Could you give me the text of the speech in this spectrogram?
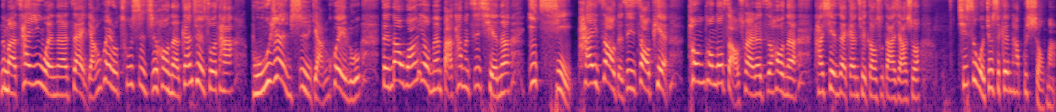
那么蔡英文呢，在杨慧茹出事之后呢，干脆说他不认识杨慧茹。等到网友们把他们之前呢一起拍照的这些照片，通通都找出来了之后呢，他现在干脆告诉大家说，其实我就是跟他不熟嘛。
